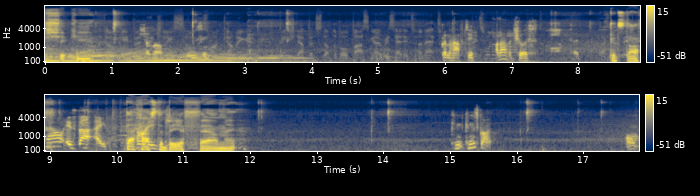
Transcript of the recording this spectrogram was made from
Shit, can. Shut up. Easy. Gonna have to. I don't have a choice. Good stuff. How is that a That has to be a foul, mate. Can, can this guy? Um,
